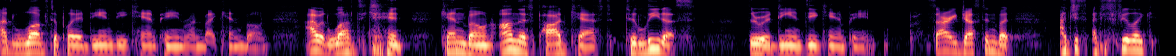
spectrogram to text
I'd love to play a D and D campaign run by Ken Bone. I would love to get Ken Bone on this podcast to lead us through a D and D campaign. Sorry, Justin, but I just I just feel like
